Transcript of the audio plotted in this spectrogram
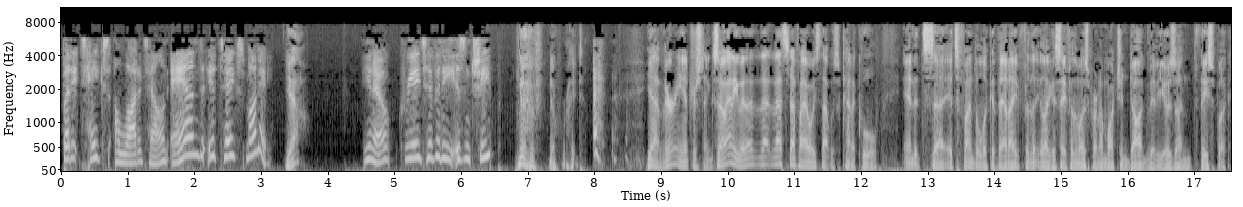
but it takes a lot of talent and it takes money. Yeah. You know, creativity isn't cheap. No, right. yeah, very interesting. So anyway, that, that, that stuff I always thought was kind of cool, and it's uh, it's fun to look at that. I for the like I say, for the most part, I'm watching dog videos on Facebook,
